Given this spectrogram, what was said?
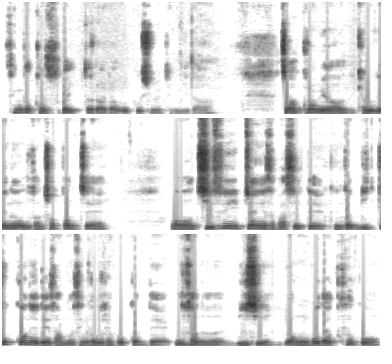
생각할 수가 있더라라고 보시면 됩니다. 자, 그러면 결국에는 우선 첫 번째 어, 지수의 입장에서 봤을 때, 그러니까 밑 조건에 대해서 한번 생각을 해볼 건데, 우선은 밑이 0보다 크고,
